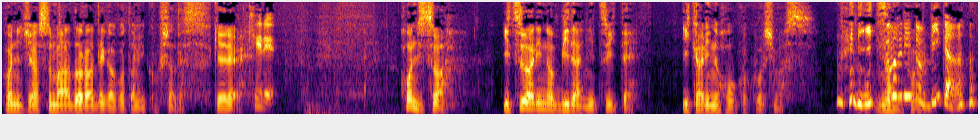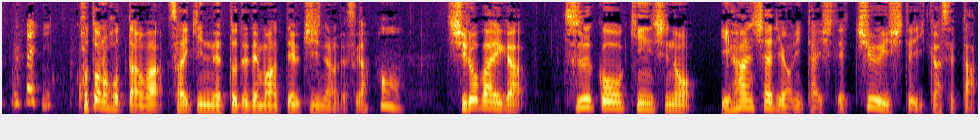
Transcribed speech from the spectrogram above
こんにちは、スマードラデカこと密告者です。敬礼。ケレ。本日は、偽りの美談について、怒りの報告をします。何？偽りの美談？何？事の発端は、最近ネットで出回っている記事なのですが、は白バイが通行禁止の違反車両に対して注意して行かせた。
